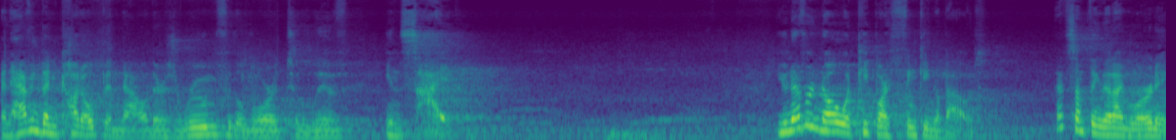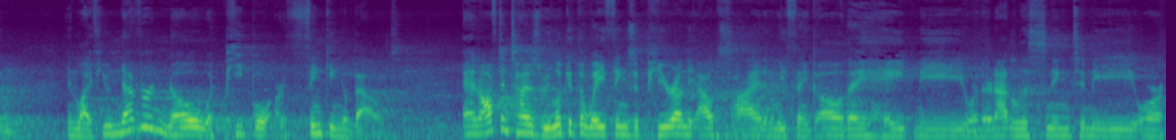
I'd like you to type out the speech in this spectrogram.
And having been cut open now, there's room for the Lord to live inside. You never know what people are thinking about. That's something that I'm learning in life. You never know what people are thinking about. And oftentimes we look at the way things appear on the outside and we think, oh, they hate me, or they're not listening to me, or,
